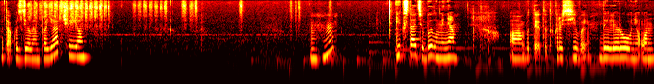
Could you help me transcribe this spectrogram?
Вот так вот сделаем поярче ее. Угу. И, кстати, был у меня а, вот этот красивый Дели Роуни. Он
